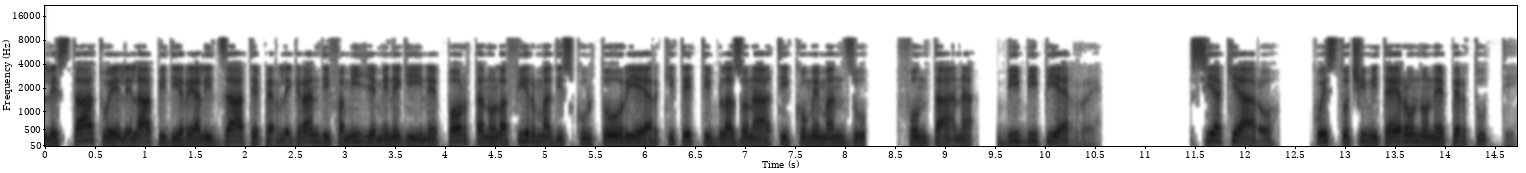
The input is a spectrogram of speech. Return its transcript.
le statue e le lapidi realizzate per le grandi famiglie meneghine portano la firma di scultori e architetti blasonati come Manzù, Fontana, BBPR. Sia chiaro, questo cimitero non è per tutti.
